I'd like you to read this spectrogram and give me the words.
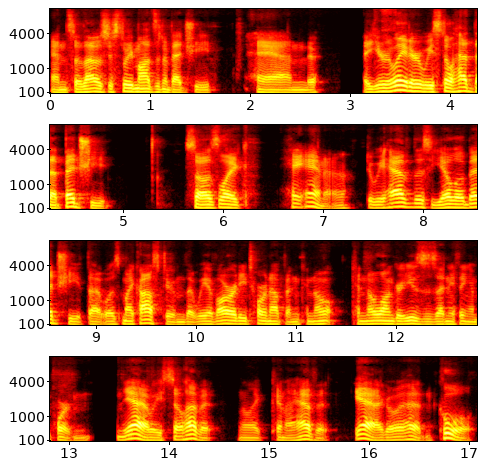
And so that was just three mods in a bed sheet. And a year later, we still had that bed sheet. So I was like, "Hey Anna, do we have this yellow bed sheet that was my costume that we have already torn up and can no, can no longer use as anything important?" Yeah, we still have it. they're like, "Can I have it?" Yeah, go ahead. Cool.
